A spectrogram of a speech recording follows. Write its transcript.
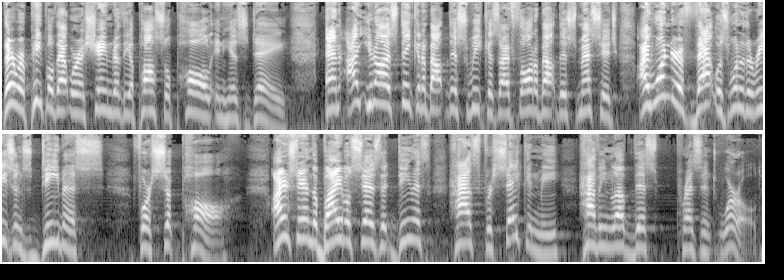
There were people that were ashamed of the Apostle Paul in his day. And I, you know, I was thinking about this week as I've thought about this message. I wonder if that was one of the reasons Demas forsook Paul. I understand the Bible says that Demas has forsaken me, having loved this present world.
